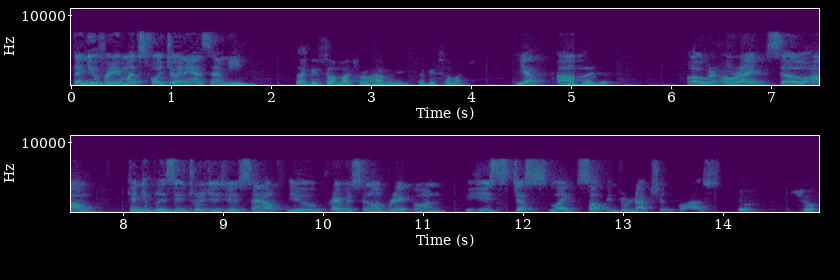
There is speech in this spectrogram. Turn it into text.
thank you very much for joining us, Sami. Thank you so much for having me. Thank you so much. Yeah, My pleasure. Right. All right. So, um, can you please introduce yourself, your professional background? It's just like short introduction for us. Sure, sure.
